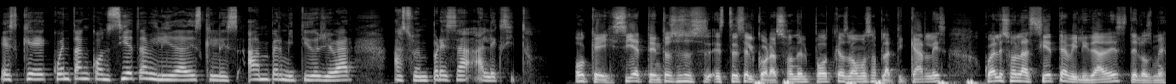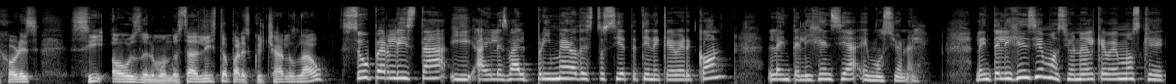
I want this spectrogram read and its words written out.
es que cuentan con siete habilidades que les han permitido llevar a su empresa al éxito. Ok, siete. Entonces este es el corazón del podcast. Vamos a platicarles cuáles son las siete habilidades de los mejores CEOs del mundo. ¿Estás listo para escucharlos, Lau? Súper lista y ahí les va. El primero de estos siete tiene que ver con la inteligencia emocional. La inteligencia emocional que vemos que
